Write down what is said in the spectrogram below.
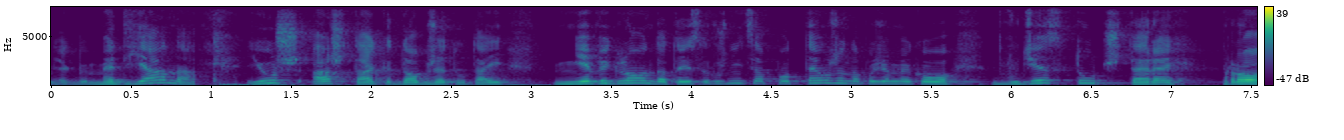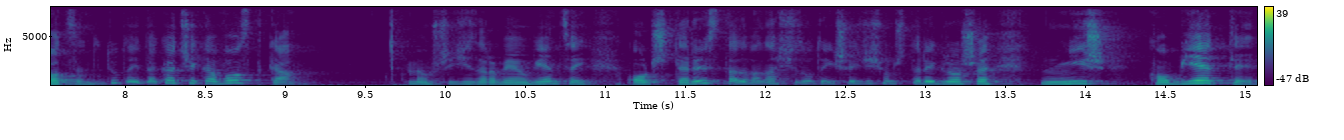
jakby mediana już aż tak dobrze tutaj nie wygląda. To jest różnica potężna na poziomie około 24%. I tutaj taka ciekawostka. Mężczyźni zarabiają więcej o 412 zł 64 grosze niż kobiety,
